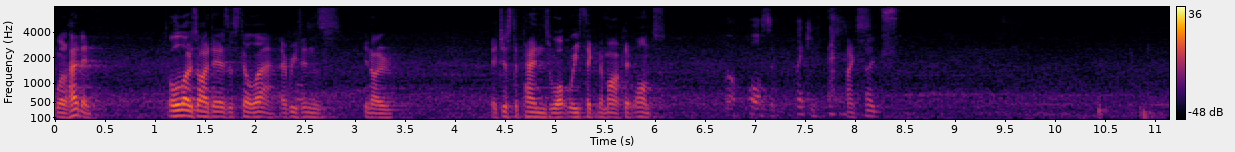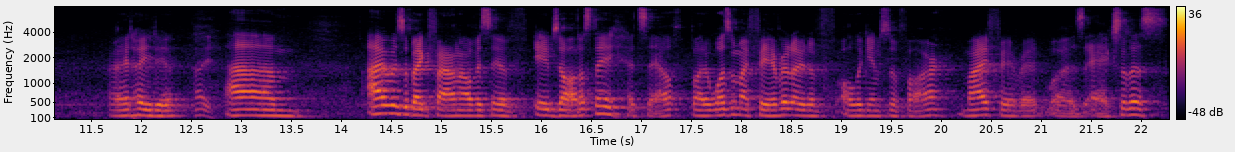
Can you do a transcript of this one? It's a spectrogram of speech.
will head in. All those ideas are still there. Everything's, you know, it just depends what we think the market wants. Oh, awesome. Thank you. Thanks. Thanks. All right, how you doing? Hi. Um, I was a big fan, obviously, of Abe's Oddysee itself, but it wasn't my favorite out of all the games so far. My favorite was Exoddus.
